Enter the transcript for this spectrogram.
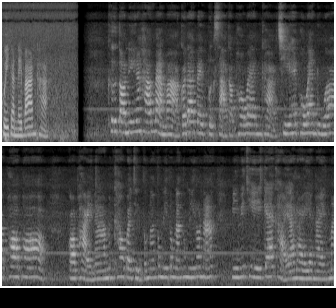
คุยกันในบ้านค่ะ คือตอนนี้นะคะแหม่มอะก็ได้ไปปรึกษากับพ่อแว่นค่ะ ชี้ให้พ่อแว่นดูว่าพ่อพ่อกอไผ่นะมันเข้าไปถึงตรงนั้นตรงนี้ตรงนั้นตรงนี้แล้วนะ มีวิธีแก้ไขอะไรยังไงไหม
